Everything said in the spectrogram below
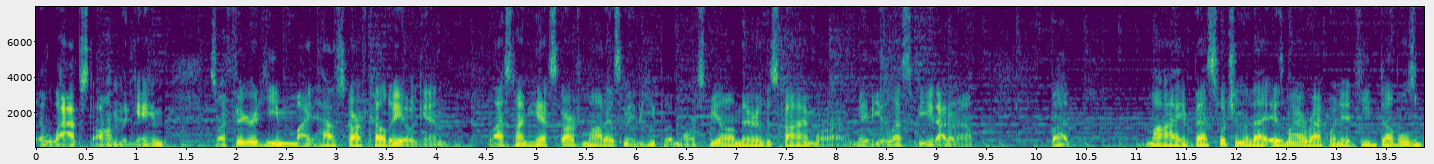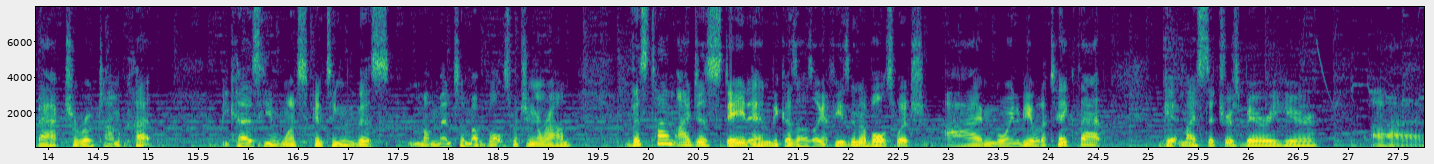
elapsed on the game, so I figured he might have Scarf Keldeo again, Last time he had Scarf Modest, maybe he put more speed on there this time, or maybe less speed, I don't know. But my best switch into that is my Araquanid. He doubles back to Rotom Cut because he wants to continue this momentum of Volt switching around. This time I just stayed in because I was like, if he's going to Volt switch, I'm going to be able to take that, get my Sitrus Berry here. Uh,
